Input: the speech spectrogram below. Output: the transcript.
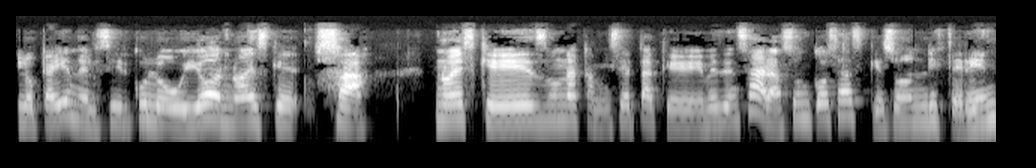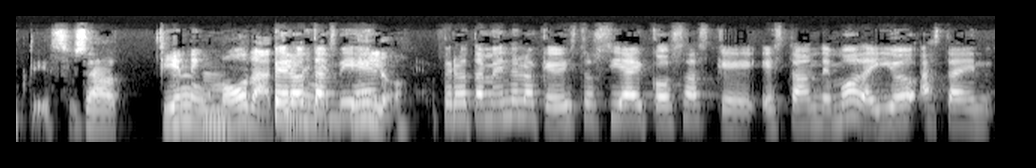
lo que hay en el círculo huyó no es que, o sea, no es que es una camiseta que ves en Sara, son cosas que son diferentes, o sea, tienen moda, pero tienen también, estilo. pero también de lo que he visto sí hay cosas que están de moda. Y yo hasta en,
